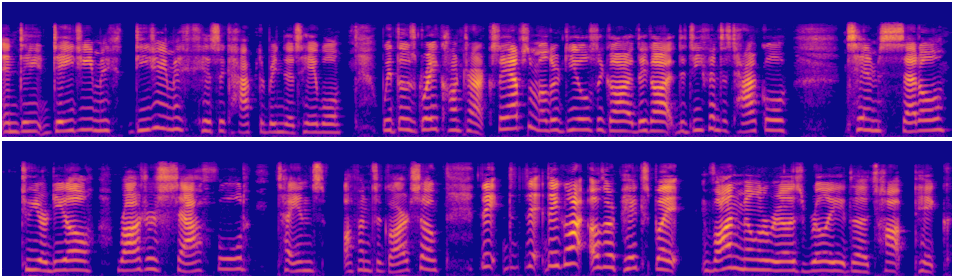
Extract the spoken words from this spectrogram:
and DJ, DJ McKissic have to bring to the table with those great contracts. They have some other deals. They got they got the defensive tackle Tim Settle two year deal. Roger Saffold Titans offensive guard. So they, they they got other picks, but Von Miller is really the top pick.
